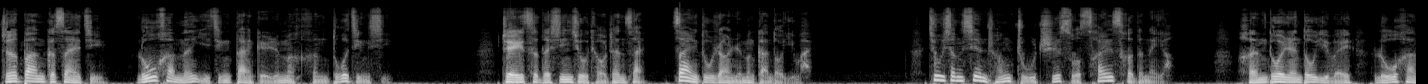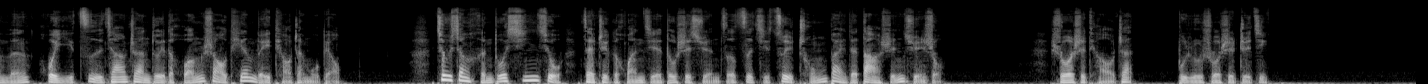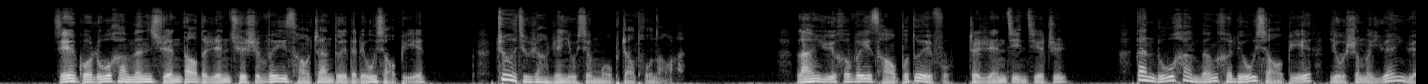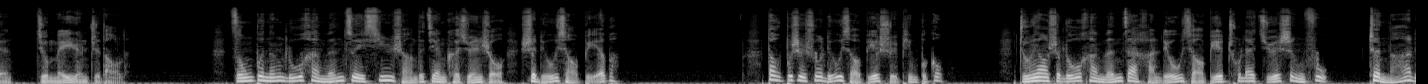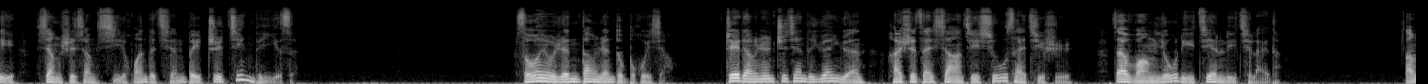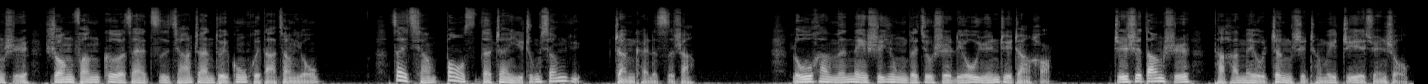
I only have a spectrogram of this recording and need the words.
这半个赛季，卢汉文已经带给人们很多惊喜。这一次的新秀挑战赛再度让人们感到意外，就像现场主持所猜测的那样，很多人都以为卢汉文会以自家战队的黄少天为挑战目标，就像很多新秀在这个环节都是选择自己最崇拜的大神选手。说是挑战，不如说是致敬。结果卢汉文选到的人却是微草战队的刘小别。这就让人有些摸不着头脑了。蓝雨和微草不对付，这人尽皆知。但卢汉文和刘小别有什么渊源，就没人知道了。总不能卢汉文最欣赏的剑客选手是刘小别吧？倒不是说刘小别水平不够，主要是卢汉文在喊刘小别出来决胜负，这哪里像是向喜欢的前辈致敬的意思？所有人当然都不会想，这两人之间的渊源还是在夏季休赛期时，在网游里建立起来的。当时双方各在自家战队公会打酱油，在抢 BOSS 的战役中相遇，展开了厮杀。卢汉文那时用的就是刘云这账号，只是当时他还没有正式成为职业选手，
